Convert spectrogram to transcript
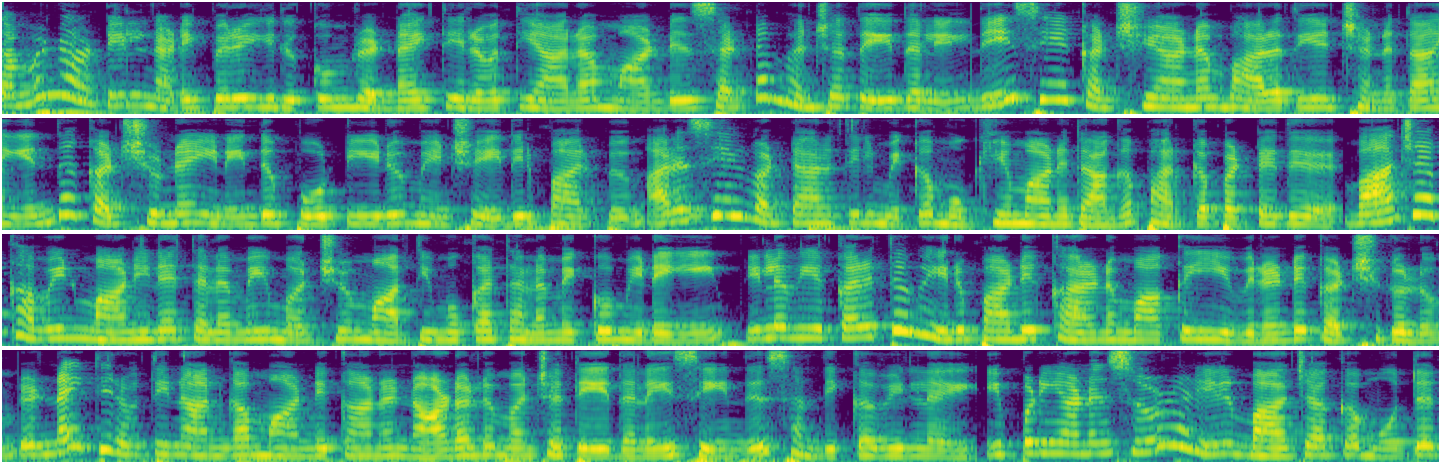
தமிழ்நாட்டில் நடைபெற இருக்கும் இரண்டாயிரத்தி இருபத்தி ஆறாம் ஆண்டு சட்டமன்ற தேர்தலில் தேசிய கட்சியான பாரதிய ஜனதா எந்த கட்சியுடன் இணைந்து போட்டியிடும் என்ற எதிர்பார்ப்பு அரசியல் வட்டாரத்தில் மிக முக்கியமானதாக பார்க்கப்பட்டது. பாஜகவின் மாநில தலைமை மற்றும் மதிமுக தலைமைக்கும் இடையே நிலவிய கருத்து வேறுபாடு காரணமாக இவ்விரண்டு கட்சிகளும் இரண்டாயிரத்தி இருபத்தி நான்காம் ஆண்டுக்கான நாடாளுமன்ற தேர்தலை சேர்ந்து சந்திக்கவில்லை. இப்படியான சூழலில் பாஜக மூத்த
